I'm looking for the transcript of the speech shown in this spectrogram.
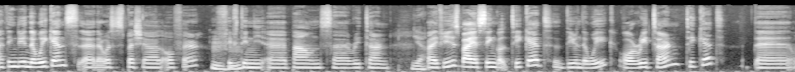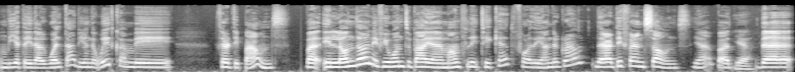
I think during the weekends uh, there was a special offer, Mhm. 15 uh, pounds uh, return. Yeah. But if you just buy a single ticket during the week or return ticket, uh, un billete de ida y vuelta during the week can be 30 pounds. But in London, if you want to buy a monthly ticket for the underground, there are different zones, yeah? But Yeah. the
